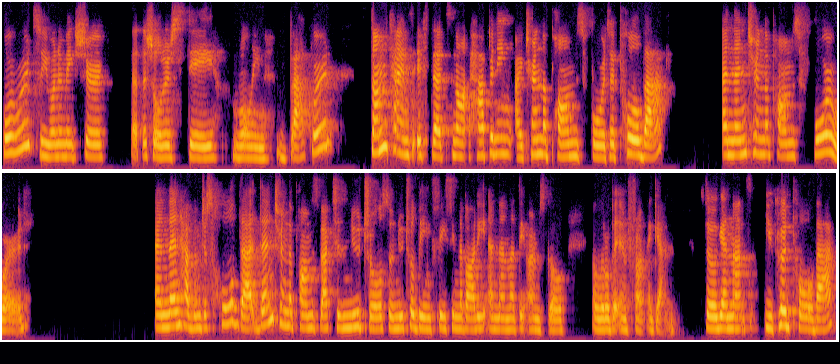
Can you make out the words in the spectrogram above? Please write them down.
forward. So you want to make sure that the shoulders stay rolling backward. Sometimes if that's not happening, I turn the palms forward. So I pull back and then turn the palms forward and then have them just hold that, then turn the palms back to neutral. So neutral being facing the body and then let the arms go a little bit in front again. So again, that's, you could pull back,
